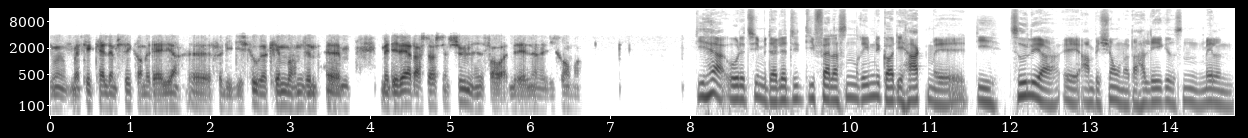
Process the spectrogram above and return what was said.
man kan ikke kalde dem sikre medaljer, øh, fordi de skal ud og kæmpe om dem. Øh, men det er der, der er størst sandsynlighed for, at medaljerne de kommer de her 8-10 medaljer, de, de falder sådan rimelig godt i hak med de tidligere øh, ambitioner, der har ligget sådan mellem,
